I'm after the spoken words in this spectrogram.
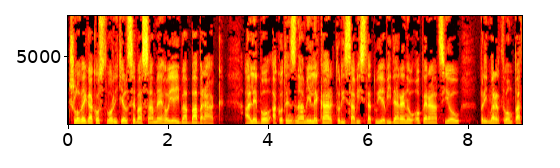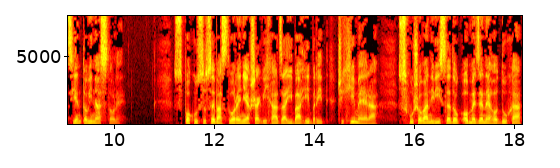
Človek ako stvoriteľ seba samého je iba babrák, alebo ako ten známy lekár, ktorý sa vystatuje vydarenou operáciou pri mŕtvom pacientovi na stole. Z pokusu seba stvorenia však vychádza iba hybrid či chiméra, sfušovaný výsledok obmedzeného ducha,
